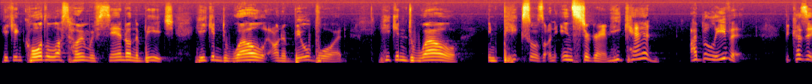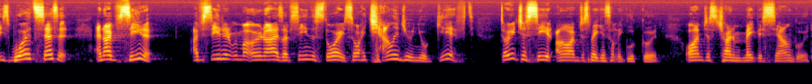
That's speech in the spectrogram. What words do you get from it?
He can call the lost home with sand on the beach. He can dwell on a billboard. He can dwell in pixels on Instagram. He can. I believe it because his word says it and I've seen it. I've seen it with my own eyes. I've seen the story. So I challenge you in your gift. Don't just see it, oh, I'm just making something look good, or I'm just trying to make this sound good.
